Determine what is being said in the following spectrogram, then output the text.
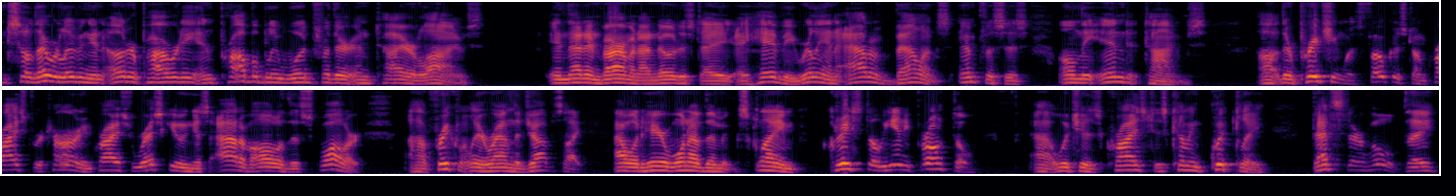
And so they were living in utter poverty and probably would for their entire lives. In that environment, I noticed a, a heavy, really an out of balance emphasis on the end times. Uh, their preaching was focused on Christ's return and Christ rescuing us out of all of the squalor. Uh, frequently around the job site, I would hear one of them exclaim, Cristo viene pronto, uh, which is Christ is coming quickly. That's their hope. They,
